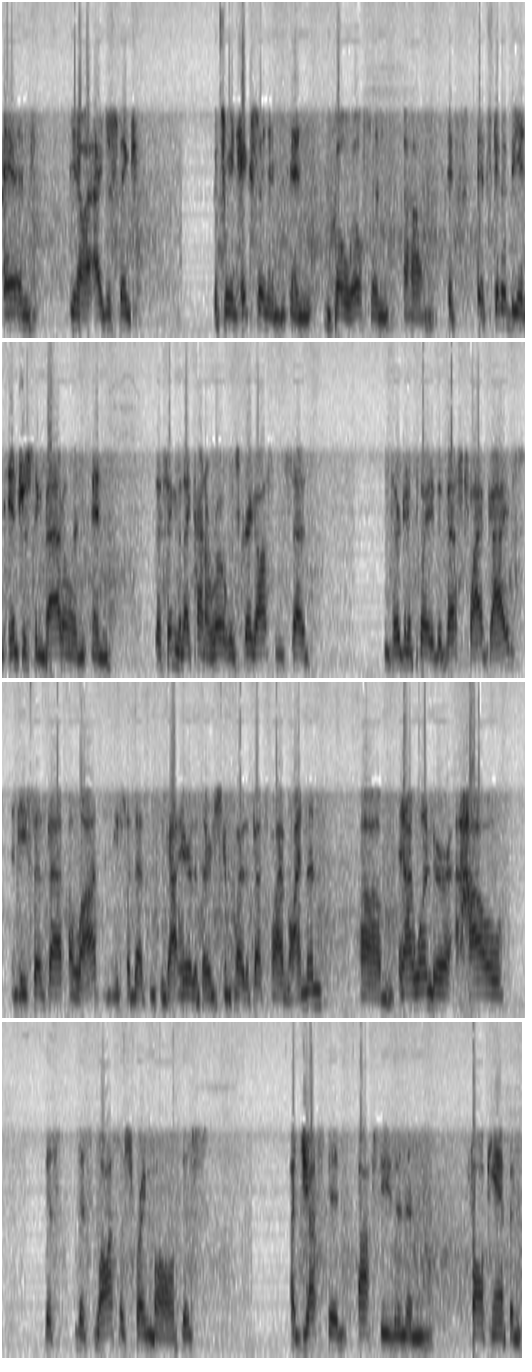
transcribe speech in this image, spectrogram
and you know, I, I just think between Hixson and, and Boe Wilson, um, it's it's going to be an interesting battle. And, and the thing that I kind of wrote was Greg Austin said they're going to play the best five guys, and he says that a lot. And he said that since he got here that they're just going to play the best five linemen. Um, and I wonder how this this loss of spring ball, this adjusted off season and fall camp and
